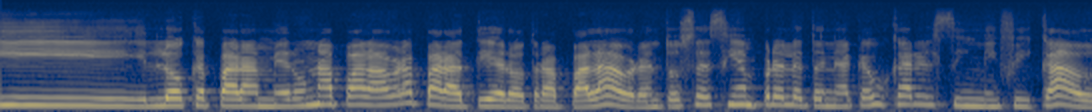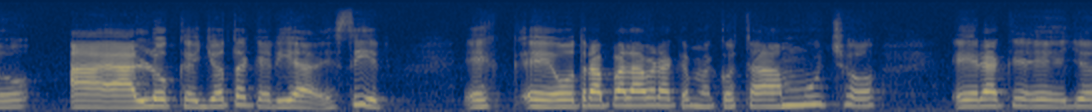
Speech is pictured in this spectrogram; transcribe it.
Y lo que para mí era una palabra, para ti era otra palabra. Entonces siempre le tenía que buscar el significado a, lo que yo te quería decir. Es, eh, otra palabra que me costaba mucho era que yo,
